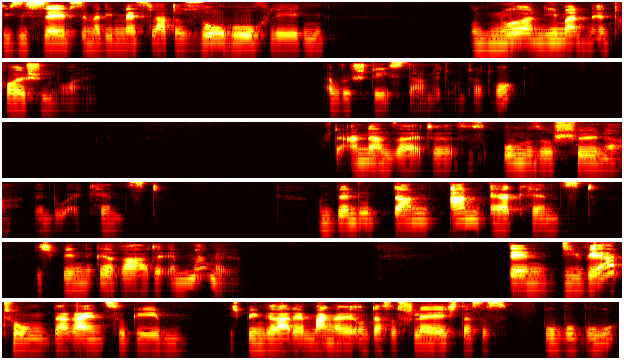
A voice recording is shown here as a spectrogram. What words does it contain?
die sich selbst immer die Messlatte so hochlegen und nur niemanden enttäuschen wollen. Aber du stehst damit unter Druck Auf der anderen Seite ist es umso schöner, wenn du erkennst. Und wenn du dann anerkennst, ich bin gerade im Mangel. Denn die Wertung da reinzugeben, ich bin gerade im Mangel und das ist schlecht, das ist bu bu bu,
